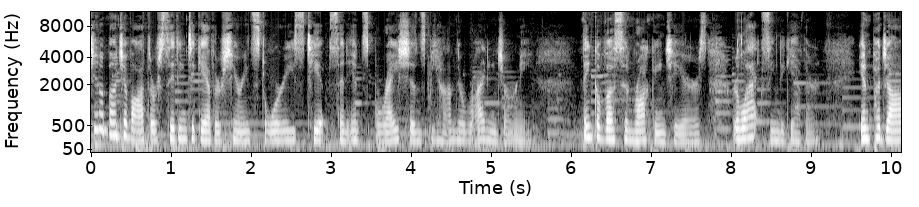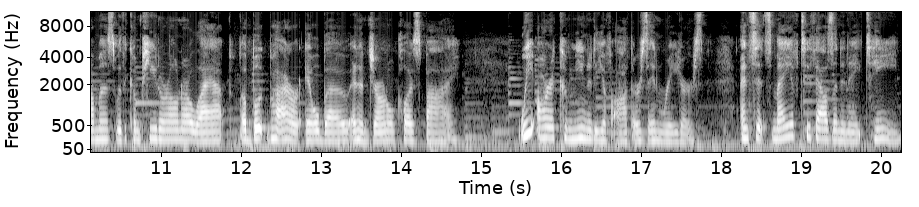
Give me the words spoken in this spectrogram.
Imagine a bunch of authors sitting together sharing stories, tips, and inspirations behind their writing journey. Think of us in rocking chairs, relaxing together, in pajamas with a computer on our lap, a book by our elbow, and a journal close by. We are a community of authors and readers, and since May of 2018,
